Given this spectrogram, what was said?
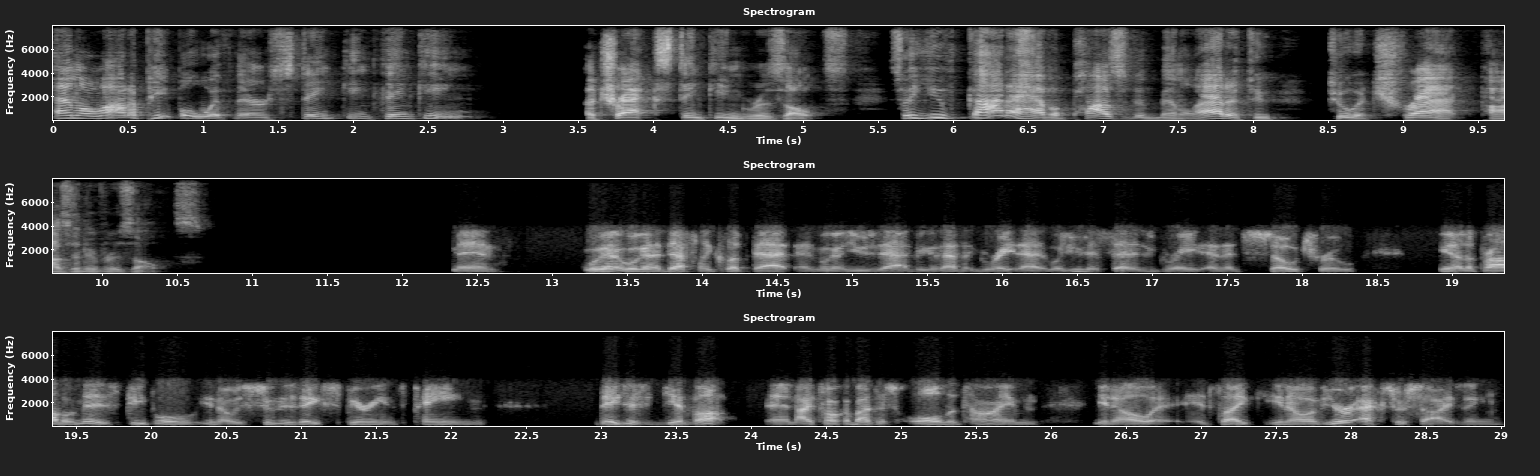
And a lot of people with their stinking thinking attract stinking results. So you've got to have a positive mental attitude to attract positive results. Man, we're gonna we're gonna definitely clip that and we're gonna use that because that's a great that what you just said is great and it's so true. You know, the problem is people, you know, as soon as they experience pain, they just give up. And I talk about this all the time. You know, it's like, you know, if you're exercising,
